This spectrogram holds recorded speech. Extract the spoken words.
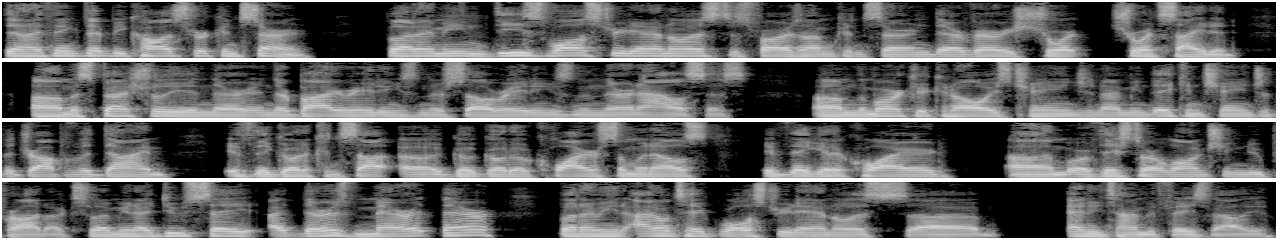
then I think there'd be cause for concern. But I mean, these Wall Street analysts, as far as I'm concerned, they're very short short sighted, um, especially in their in their buy ratings and their sell ratings and in their analysis. Um, the market can always change, and I mean, they can change at the drop of a dime if they go to conso- uh, go go to acquire someone else, if they get acquired, um, or if they start launching new products. So I mean, I do say I, there is merit there, but I mean, I don't take Wall Street analysts uh, anytime at face value.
